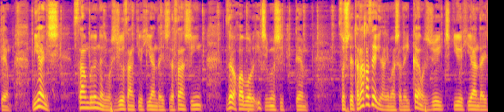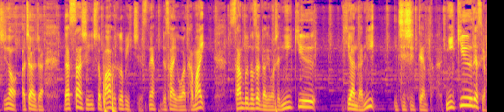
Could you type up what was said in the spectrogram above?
点。宮西、3分の2投げました13球、被安打1奪三振0フォアボール1無失点。そして田中正義になりましたね。1回も11球、被安打1の、あ、違う違う、奪三振1のパーフェクトピッチですね。で、最後は玉井。3分の0投げました。2球、被安打2、1失点と。2球ですよ。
